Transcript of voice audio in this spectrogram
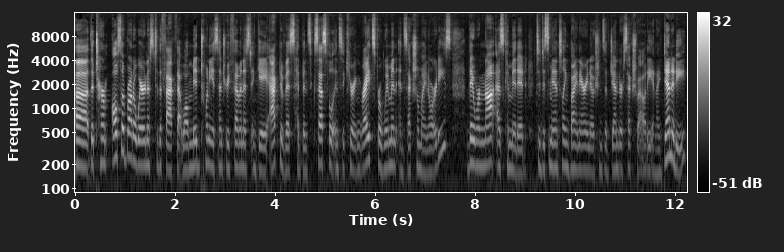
Uh, the term also brought awareness to the fact that while mid 20th century feminist and gay activists had been successful in securing rights for women and sexual minorities, they were not as committed to dismantling binary notions of gender, sexuality, and identity,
